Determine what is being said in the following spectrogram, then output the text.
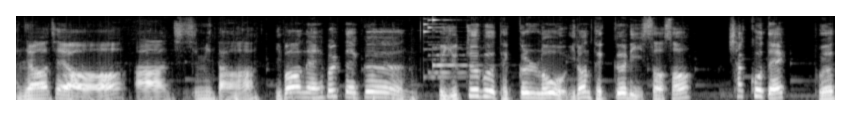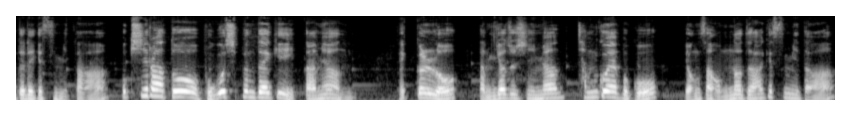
안녕하세요. 안지즈입니다. 이번에 해볼 덱은 그 유튜브 댓글로 이런 댓글이 있어서 샤코 덱 보여드리겠습니다. 혹시라도 보고 싶은 덱이 있다면 댓글로 남겨주시면 참고해보고 영상 업로드 하겠습니다.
